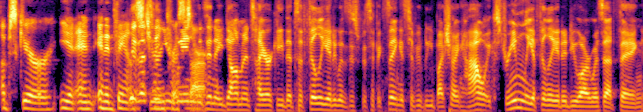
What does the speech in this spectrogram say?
obscure and, and advanced yeah, your interests you are. within a dominance hierarchy that's affiliated with a specific thing it's typically by showing how extremely affiliated you are with that thing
